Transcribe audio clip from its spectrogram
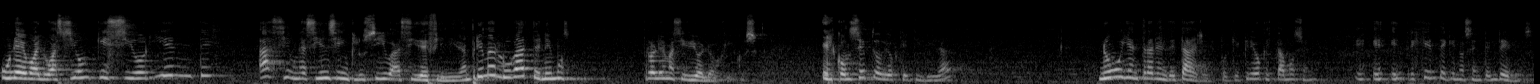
una evaluación que se oriente hacia una ciencia inclusiva así definida? En primer lugar, tenemos problemas ideológicos. El concepto de objetividad, no voy a entrar en detalle, porque creo que estamos entre gente que nos entendemos.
